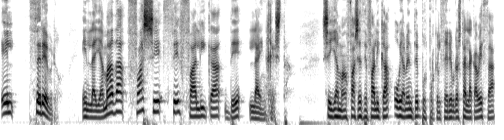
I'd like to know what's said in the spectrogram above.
el cerebro, en la llamada fase cefálica de la ingesta se llama fase cefálica, obviamente, pues porque el cerebro está en la cabeza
